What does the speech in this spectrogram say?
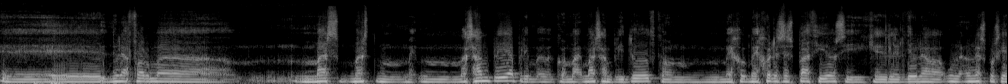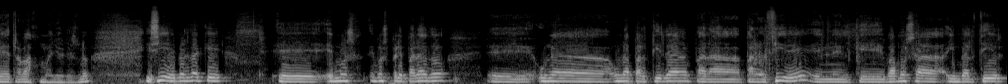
de una forma más, más, más amplia, con más amplitud, con mejores espacios y que les dé una, unas posibilidades de trabajo mayores. ¿no? Y sí, es verdad que eh, hemos, hemos preparado eh, una, una, partida para, para el CIDE en el que vamos a invertir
